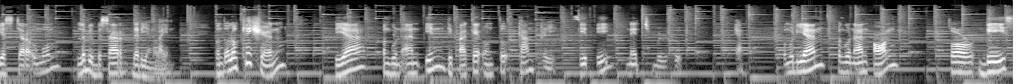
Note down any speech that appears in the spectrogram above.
Dia secara umum lebih besar dari yang lain. Untuk location, dia penggunaan in dipakai untuk country, city, neighborhood. Ya. Kemudian penggunaan on for days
